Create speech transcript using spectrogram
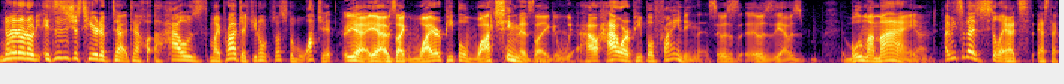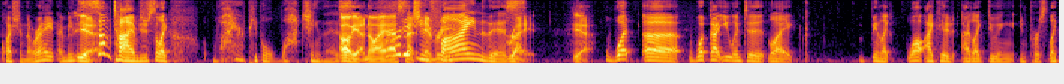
No, what? no, no, no. This is just here to to, to house my project. You don't supposed to watch it. Yeah, yeah. I was like, why are people watching this? Like, how how are people finding this? It was it was yeah, it was it blew my mind. I mean, sometimes you still ask, ask that question though, right? I mean, Yeah. sometimes you're still like, why are people watching this? Oh yeah, no, I How asked did that you every find this? right. Yeah. What uh what got you into like being like, well, I could I like doing in person like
